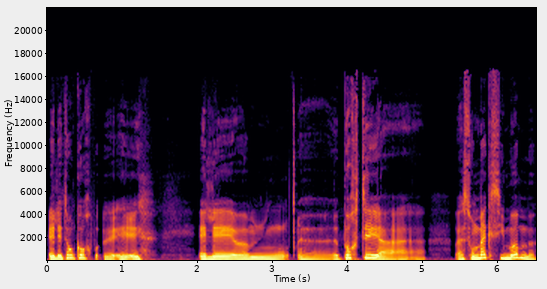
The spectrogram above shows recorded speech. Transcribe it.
Elle est encore... elle est portée à, son maximum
